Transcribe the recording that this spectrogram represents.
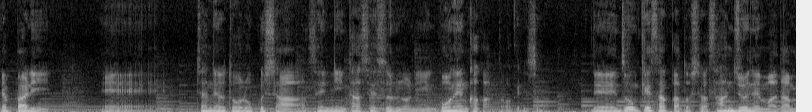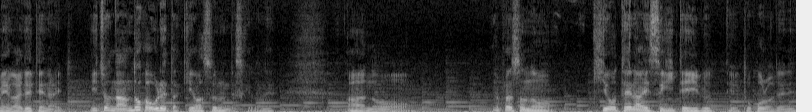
やっぱり、えー、チャンネル登録者1000人達成するのに5年かかったわけですよ。で、造形作家としては30年まだ芽が出てないと。一応何度か売れた気はするんですけどね。あの、やっぱりその、気をてらいすぎているっていうところでね、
